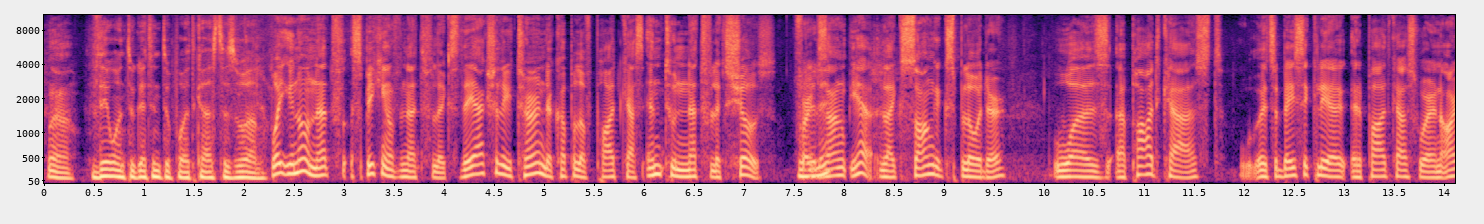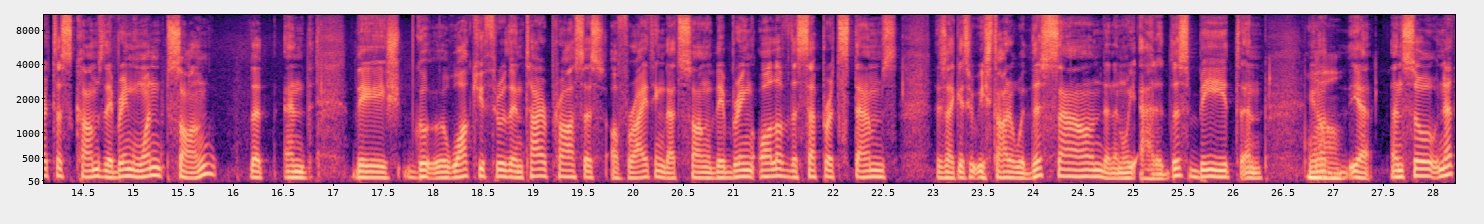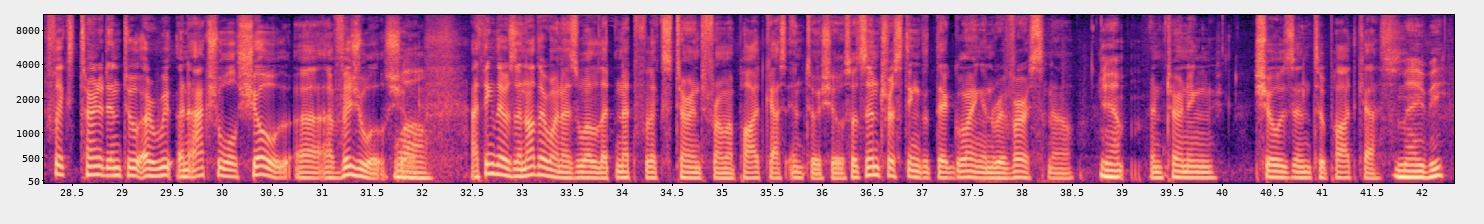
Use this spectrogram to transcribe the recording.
Yeah. They want to get into podcast as well. Well, you know, Netf- speaking of Netflix, they actually turned a couple of podcasts into Netflix shows. For Really? example, yeah, like Song Exploder was a podcast. It's basically a, a podcast where an artist comes, they bring one song that, and they sh- go, walk you through the entire process of writing that song. They bring all of the separate stems. It's like we started with this sound, and then we added this beat, and you Wow. know, yeah. And so Netflix turned it into a re- an actual show, uh, a visual show. Wow. I think there's another one as well that Netflix turned from a podcast into a show. So it's interesting that they're going in reverse now Yeah, and turning shows into podcasts. maybe.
